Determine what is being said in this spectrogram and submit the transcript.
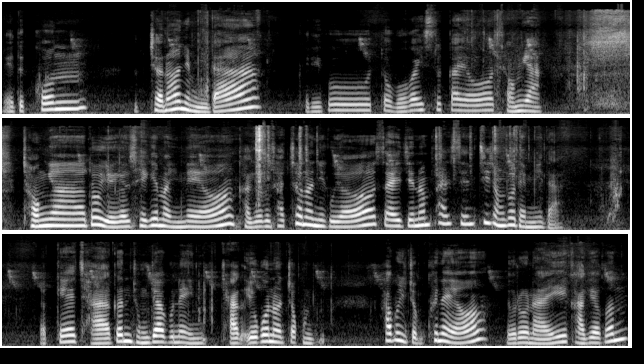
레드콘 6,000원입니다. 그리고 또 뭐가 있을까요? 정야. 정야도 여기가 3개만 있네요. 가격은 4,000원이고요. 사이즈는 8cm 정도 됩니다. 이렇게 작은 종자분에 있- 작 요거는 조금 화분이 좀 크네요. 요런 아이 가격은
